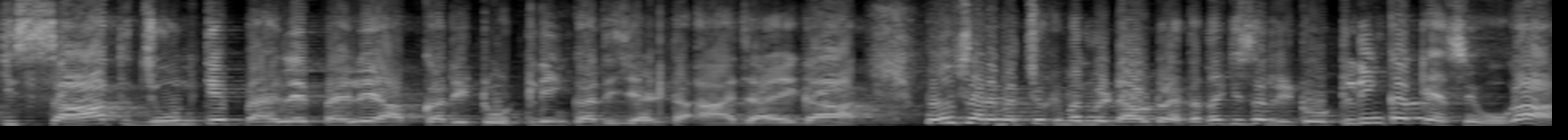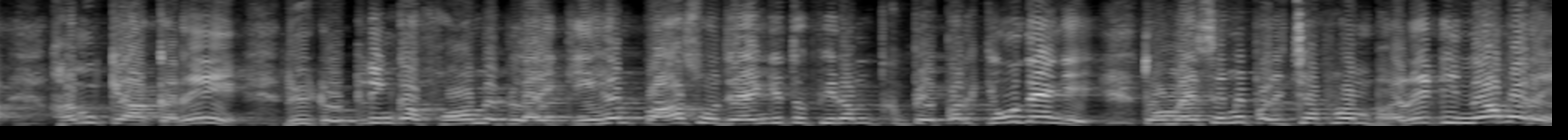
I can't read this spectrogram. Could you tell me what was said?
कि सात जून के पहले पहले आपका रिटोटलिंग का रिज़ल्ट आ जाएगा। बहुत सारे बच्चों के मन में डाउट रहता था कि सर, रिटोटलिंग का कैसे होगा? हम क्या करें? रिटोटलिंग का फॉर्म अप्लाई किए हैं पास हो जाएँगे तो फिर हम पेपर क्यों देंगे? तो हम ऐसे में परीक्षा फॉर्म भरे कि ना भरे?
